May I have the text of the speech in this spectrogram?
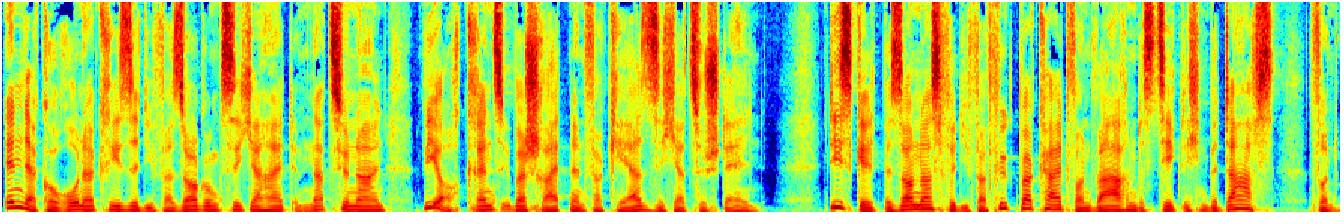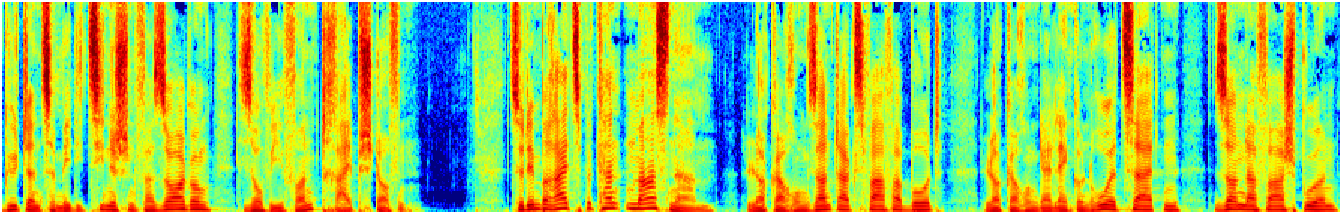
in der Corona-Krise die Versorgungssicherheit im nationalen wie auch grenzüberschreitenden Verkehr sicherzustellen. Dies gilt besonders für die Verfügbarkeit von Waren des täglichen Bedarfs, von Gütern zur medizinischen Versorgung sowie von Treibstoffen. Zu den bereits bekannten Maßnahmen Lockerung Sonntagsfahrverbot, Lockerung der Lenk- und Ruhezeiten, Sonderfahrspuren,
